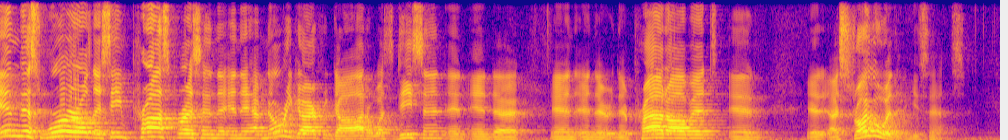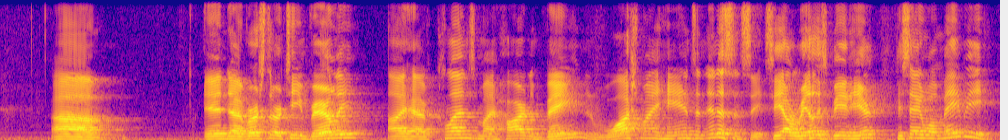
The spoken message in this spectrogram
in this world, they seem prosperous and they, and they have no regard for God or what's decent and, and, uh, and, and they're, they're proud of it. And, it, I struggle with it, he says. Um, in uh, verse 13, verily I have cleansed my heart in vain and washed my hands in innocency. See how real he's being here? He's saying, well, maybe,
